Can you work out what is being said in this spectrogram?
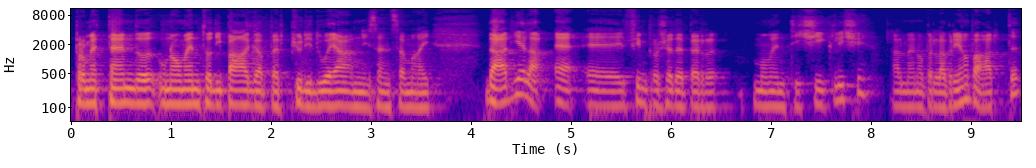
promettendo un aumento di paga per più di due anni senza mai dargliela. E eh, il film procede per momenti ciclici, almeno per la prima parte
